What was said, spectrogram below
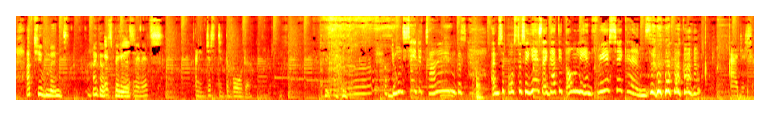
Achievement. I got It's been yes. eight minutes, and he just did the border. Don't say the time because I'm supposed to say yes. I got it only in three seconds. I just shouted it.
